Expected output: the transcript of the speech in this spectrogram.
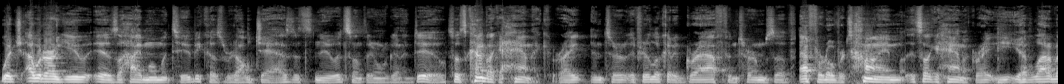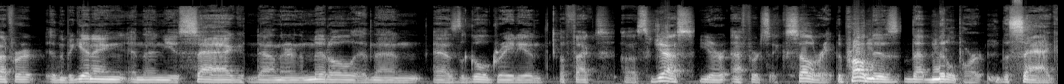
which I would argue is a high moment too because we're all jazzed. It's new. It's something we're going to do. So it's kind of like a hammock, right? In ter- if you look at a graph in terms of effort over time, it's like a hammock, right? You, you have a lot of effort in the beginning, and then you sag down there in the middle, and then as the goal gradient effect uh, suggests, your efforts accelerate. The problem is that middle part, the sag.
